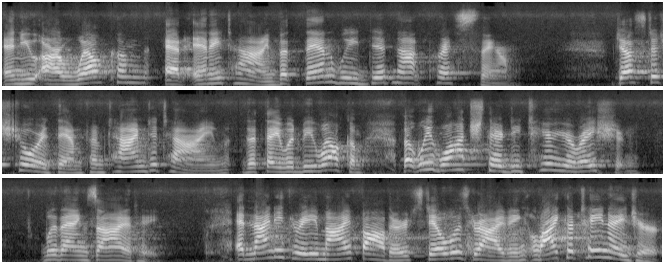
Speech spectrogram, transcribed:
and you are welcome at any time. But then we did not press them, just assured them from time to time that they would be welcome. But we watched their deterioration with anxiety. At 93, my father still was driving like a teenager.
